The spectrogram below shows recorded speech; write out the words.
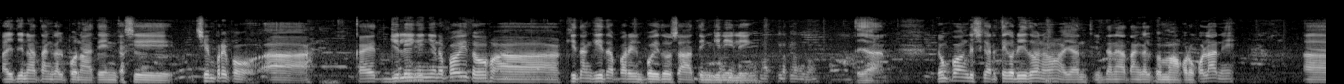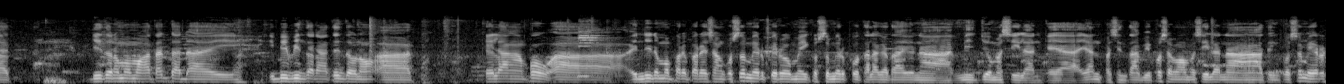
ay tinatanggal po natin kasi siyempre po ah kahit gilingin nyo na po ito, ah, kitang-kita pa rin po ito sa ating giniling. Ayan. Yung po ang diskarte ko dito, no? Ayan, tinatanggal ko mga krokolani. At dito naman mga tadtad ay ibibinta natin to, no? At kailangan po, ah, hindi naman pare-pares ang customer, pero may customer po talaga tayo na medyo masilan. Kaya ayan, pasintabi po sa mga masilan na ating customer.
